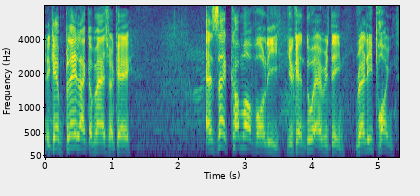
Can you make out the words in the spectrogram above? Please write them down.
You can play like a match, okay? Exact come out volley, you can do everything. Rally point.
